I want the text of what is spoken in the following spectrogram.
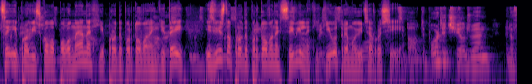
Це і про військовополонених, і про депортованих дітей, і звісно про депортованих цивільних, які утримуються в Росії. Deported children and of.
